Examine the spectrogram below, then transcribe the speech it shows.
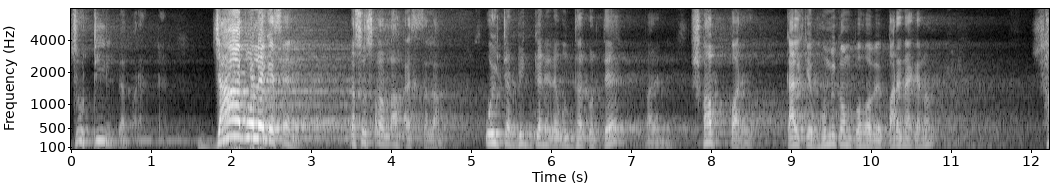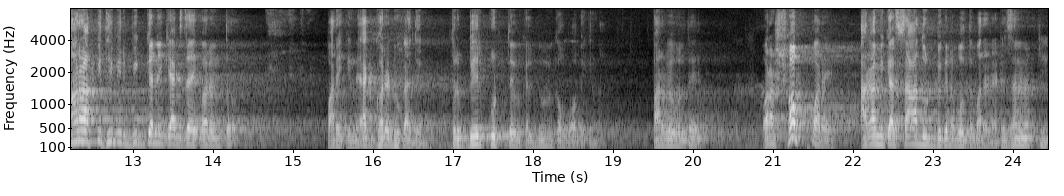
জটিল ব্যাপার একটা। যা বলে গেছেন রসুল সাল্লাম ওইটা বিজ্ঞানীরা উদ্ধার করতে পারেনি সব পারে। কালকে ভূমিকম্প হবে, পারে না কেন? সারা পৃথিবীর বিজ্ঞানীকে এক জায়গায় করেন তো, পারে কিনা এক ঘরে ঢুকায় দেন, তোর বের করতে হবে কাল ভূমিকম্প হবে কিনা পারবে বলতে? ওরা সব পারে, আগামীকাল চাঁদ উঠবে কিনা বলতে পারে না, এটা জানেন আপনি?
